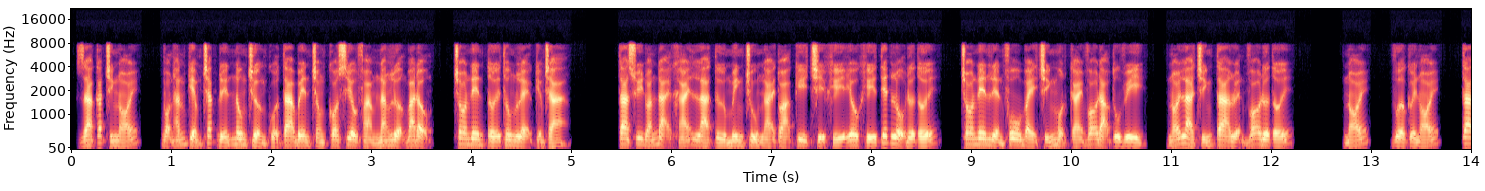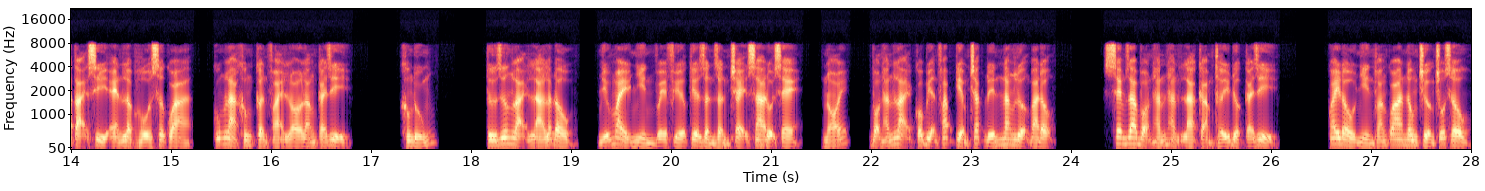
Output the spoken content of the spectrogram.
Gia cắt chính nói bọn hắn kiểm chắc đến nông trường của ta bên trong có siêu phàm năng lượng ba động, cho nên tới thông lệ kiểm tra. Ta suy đoán đại khái là từ minh chủ ngài tọa kỳ chỉ khí yêu khí tiết lộ đưa tới, cho nên liền phô bày chính một cái võ đạo tu vi, nói là chính ta luyện võ đưa tới. Nói, vừa cười nói, ta tại cn lập hồ sơ qua, cũng là không cần phải lo lắng cái gì. Không đúng. Từ dương lại là lắc đầu nếu mày nhìn về phía kia dần dần chạy xa đội xe, nói, bọn hắn lại có biện pháp kiểm chắc đến năng lượng ba động. Xem ra bọn hắn hẳn là cảm thấy được cái gì. Quay đầu nhìn thoáng qua nông trường c h ỗ sâu.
